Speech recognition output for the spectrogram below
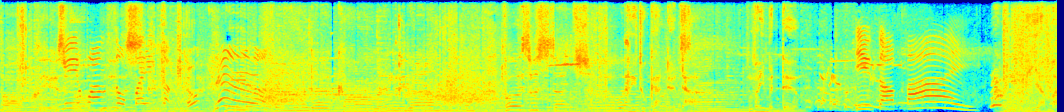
fog clears มีความ from สุ the ขไปกับทุกเรื่อง found a common ground. Voice was such a ให้ทุกการเดินทาง ไม่เหมือนเดิม อีกต่อไป นิยามใหม่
